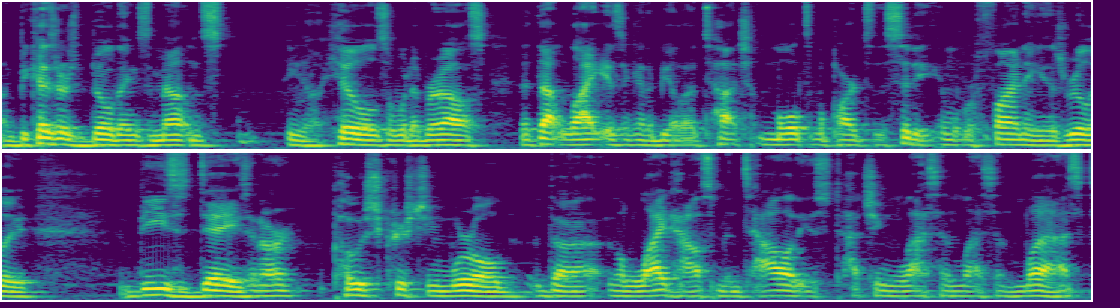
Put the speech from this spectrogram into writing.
um, because there's buildings mountains you know hills or whatever else that that light isn't going to be able to touch multiple parts of the city and what we're finding is really these days in our post-christian world the, the lighthouse mentality is touching less and less and less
